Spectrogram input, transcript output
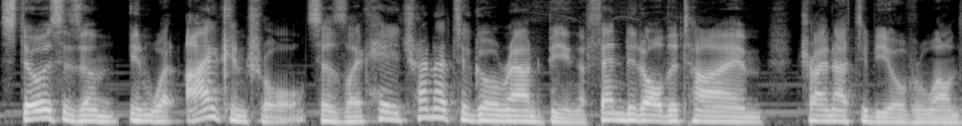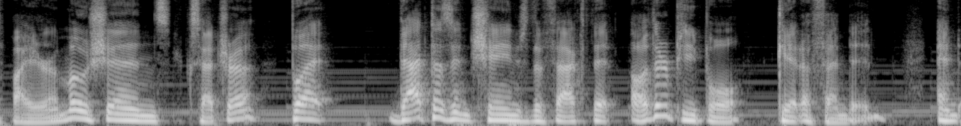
Stoicism in what I control says, like, hey, try not to go around being offended all the time, try not to be overwhelmed by your emotions, etc etc. But that doesn't change the fact that other people get offended and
